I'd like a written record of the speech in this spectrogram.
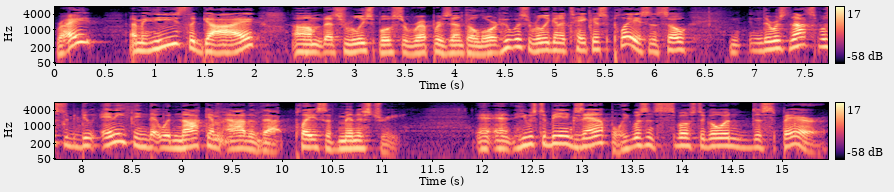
right? I mean, he's the guy um, that's really supposed to represent the Lord. Who was really going to take his place? And so there was not supposed to be do anything that would knock him out of that place of ministry. And, and he was to be an example. He wasn't supposed to go in despair.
